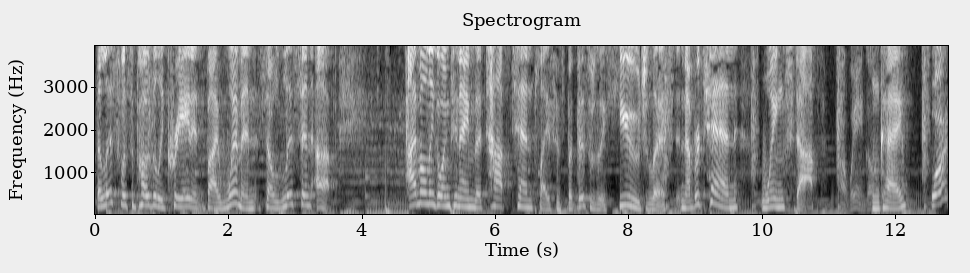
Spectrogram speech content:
The list was supposedly created by women, so listen up. I'm only going to name the top 10 places, but this was a huge list. Number 10, Wingstop. Oh, we ain't going. Okay. What?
